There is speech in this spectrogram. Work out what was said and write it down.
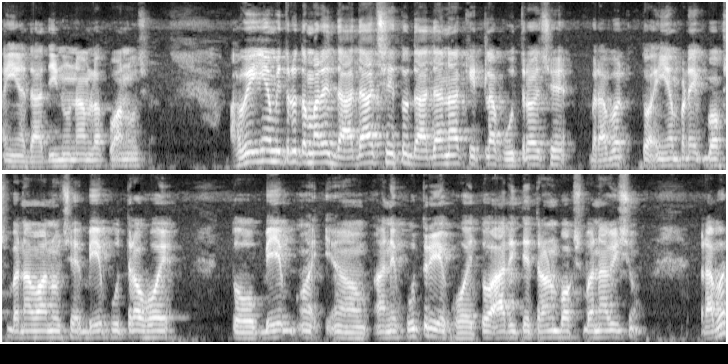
અહીંયા દાદીનું નામ લખવાનું છે. હવે અહીંયા મિત્રો તમારે દાદા છે તો દાદાના કેટલા પુત્ર છે, બરાબર? તો અહીંયા પણ એક બોક્સ બનાવવાનું છે, બે પુત્ર હોય તો બે અને પુત્રી એક હોય તો આ રીતે ત્રણ બોક્સ બનાવીશું, બરાબર?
